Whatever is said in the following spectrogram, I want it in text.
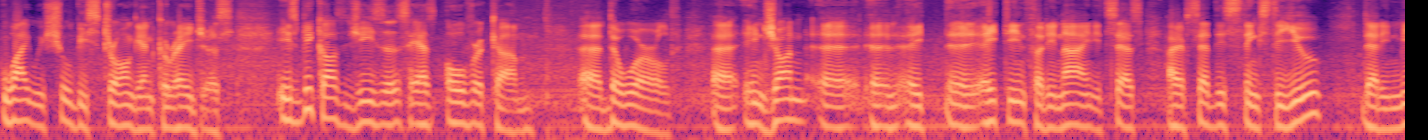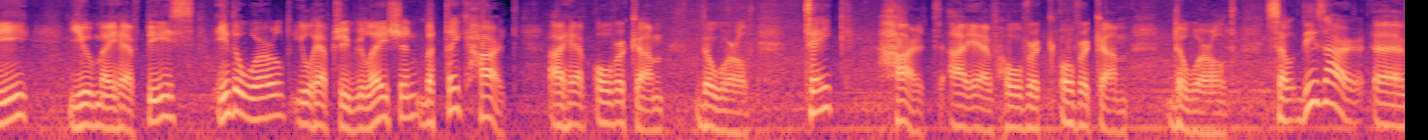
why we should be strong and courageous is because Jesus has overcome the world. Uh, in John uh, 18:39, it says, "I have said these things to you, that in me you may have peace. In the world you'll have tribulation, but take heart, I have overcome the world." Take heart, I have over, overcome the world. So these are uh,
